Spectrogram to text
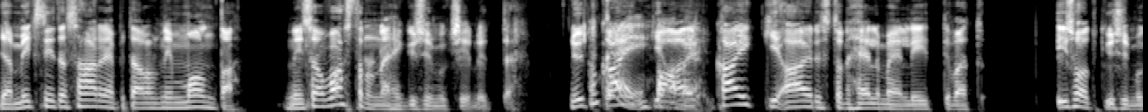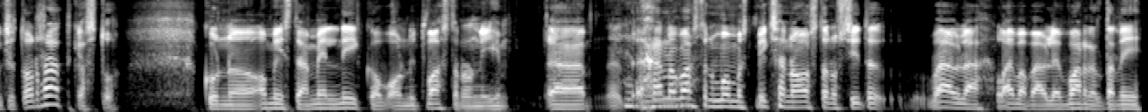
ja miksi niitä saaria pitää olla niin monta, niin se on vastannut näihin kysymyksiin nyt. Nyt Okei. kaikki, ai, kaikki Airiston Helmeen liittyvät isot kysymykset on ratkaistu, kun omistaja Melnikov on nyt vastannut niihin. Hän on vastannut mun mielestä, miksi hän on ostanut siitä väylä, laivaväylien varrelta, niin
